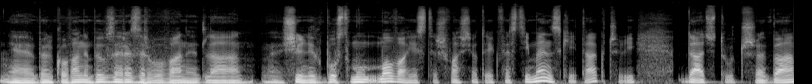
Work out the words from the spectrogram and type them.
e, belkowany był zarezerwowany dla e, silnych bóstw. Mowa jest też właśnie o tej kwestii męskiej, tak? Czyli dać tu trzeba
